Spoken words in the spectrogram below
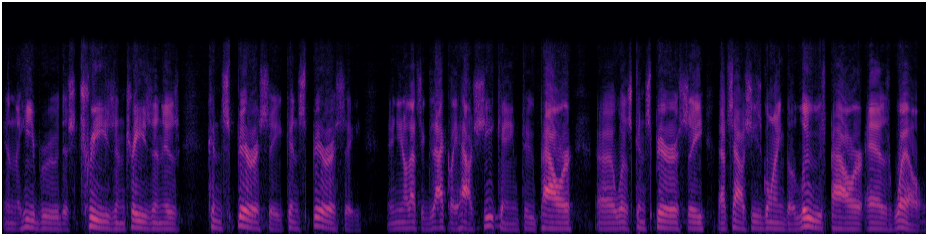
In the Hebrew, this treason, treason is conspiracy, conspiracy. And you know, that's exactly how she came to power uh, was conspiracy. That's how she's going to lose power as well.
